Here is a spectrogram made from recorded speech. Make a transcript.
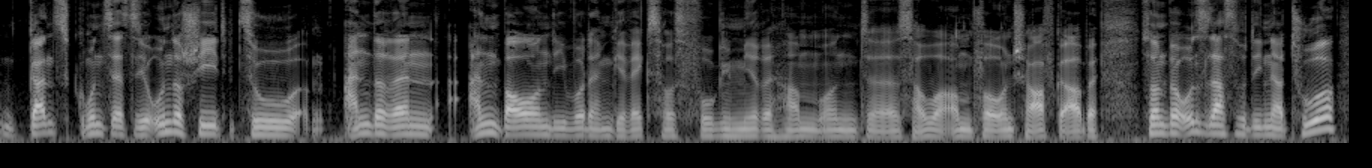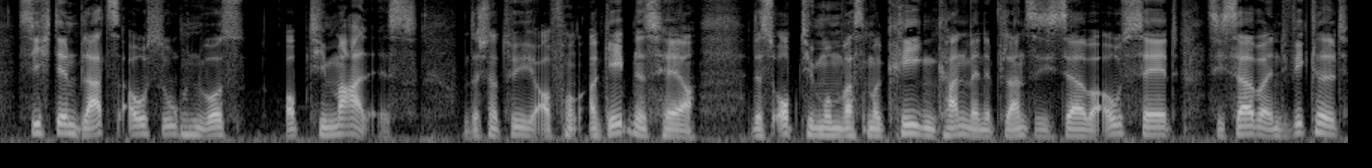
ein ganz grundsätzlicher Unterschied zu anderen Anbauern, die wo da im Gewächshaus Vogelmiere haben und äh, Sauerampfer und Schafgabe. Sondern bei uns lassen wir die Natur sich den Platz aussuchen, wo es optimal ist. Und das ist natürlich auch vom Ergebnis her das Optimum, was man kriegen kann, wenn eine Pflanze sich selber aussät, sich selber entwickelt.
